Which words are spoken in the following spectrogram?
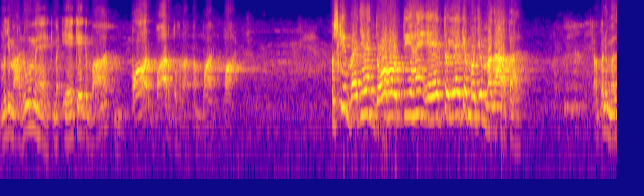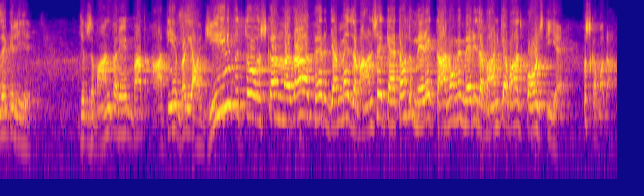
مجھے معلوم ہے کہ میں ایک ایک بات بار بار دہراتا ہوں، بار بار۔ اس کی وجہ دو ہوتی ہیں، ایک تو یہ کہ مجھے مزہ آتا ہے اپنے مزے کے لیے۔ جب زبان پر ایک بات آتی ہے، بڑی عجیب تو اس کا مزہ پھر جب میں زبان سے کہتا ہوں تو میرے کانوں میں میری زبان کی آواز پہنچتی ہے۔ اس کا مزہ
